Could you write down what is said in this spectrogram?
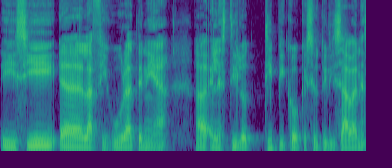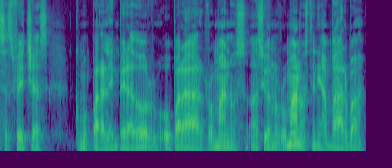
y si eh, la figura tenía ah, el estilo típico que se utilizaba en esas fechas como para el emperador o para romanos, uh, ciudadanos romanos, tenía barba,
